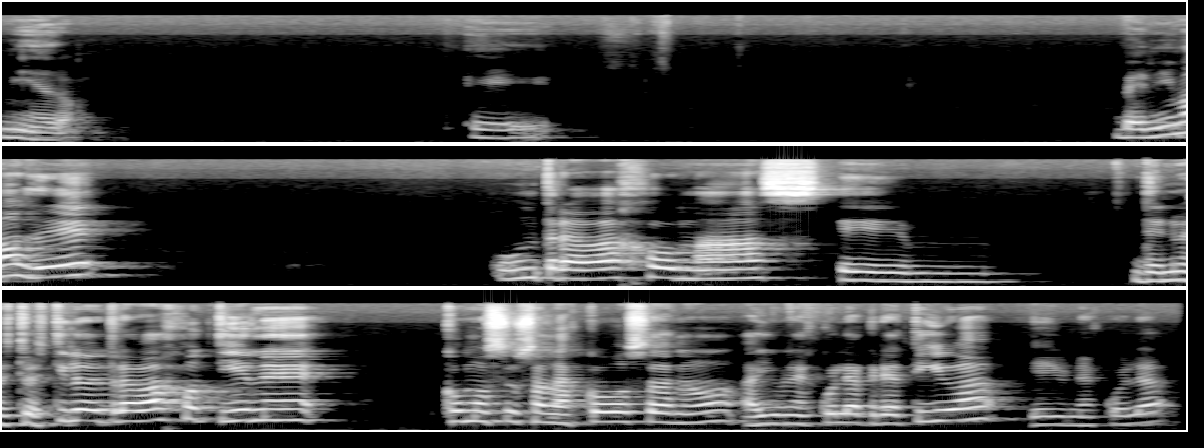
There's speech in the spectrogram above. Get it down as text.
miedo. Eh, venimos de un trabajo más, em, de nuestro estilo de trabajo tiene cómo se usan las cosas, ¿no? Hay una escuela creativa y hay una escuela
